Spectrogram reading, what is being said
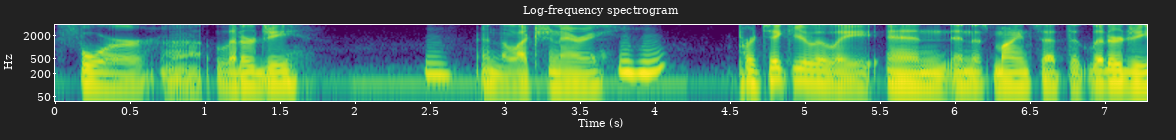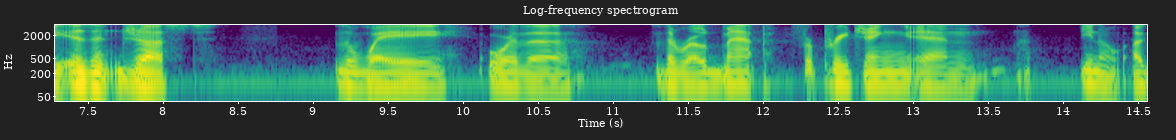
for uh, liturgy Mm. and the lectionary, Mm-hmm. particularly in in this mindset that liturgy isn't just the way or the the roadmap for preaching and you know a,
